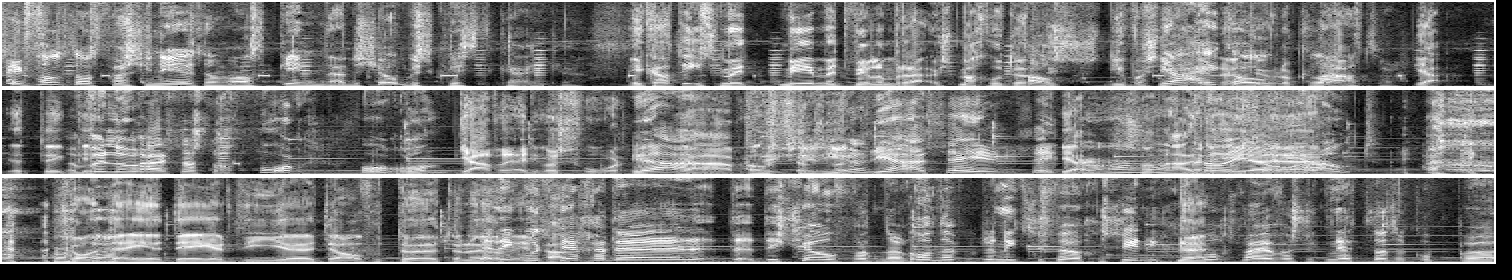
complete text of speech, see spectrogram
eh, Ik vond het wel fascinerend om als kind naar de showbizquiz te kijken. ik had iets met, meer met Willem Ruis. Maar goed, dat Oh. is, die was Ja, niet ik ook, natuurlijk. later. Ja, ja, het, ik- Willem Ruijs was toch voor, voor Ron? ja, die was voor. Ja. Oh, precies, dat- serieus? Ja, zeker. zeker. Ja, zo'n uit- Zo, ja, zo'n- ja. oud. Zo'n D'er die eh, daar over het toneel En ik moet gaat. zeggen, de, de, de show van Ron heb ik nog niet zoveel gezien. Ik, Nee? Volgens mij was ik net dat ik op eh,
